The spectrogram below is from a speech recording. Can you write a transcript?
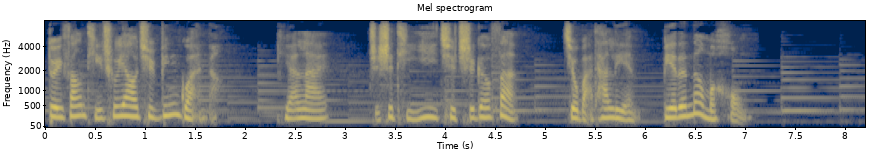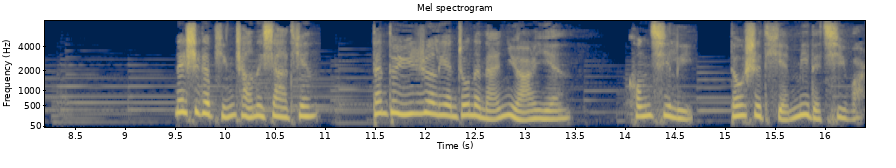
对方提出要去宾馆呢，原来只是提议去吃个饭，就把他脸憋得那么红。那是个平常的夏天，但对于热恋中的男女而言，空气里都是甜蜜的气味儿。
